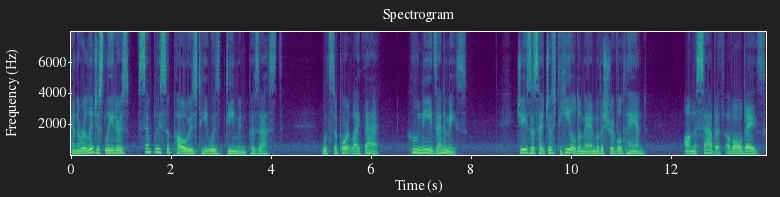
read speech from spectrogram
and the religious leaders simply supposed he was demon possessed. With support like that, who needs enemies? Jesus had just healed a man with a shriveled hand on the Sabbath of all days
